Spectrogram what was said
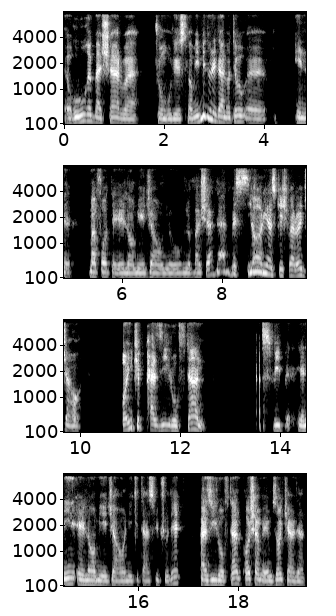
حقوق بشر و جمهوری اسلامی می‌دونید البته این مفاد اعلامی جهانی و بشر در بسیاری از کشورهای جهان با اینکه پذیرفتن تصویب یعنی این اعلامی جهانی که تصویب شده پذیرفتن پاشم امضا کردن.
